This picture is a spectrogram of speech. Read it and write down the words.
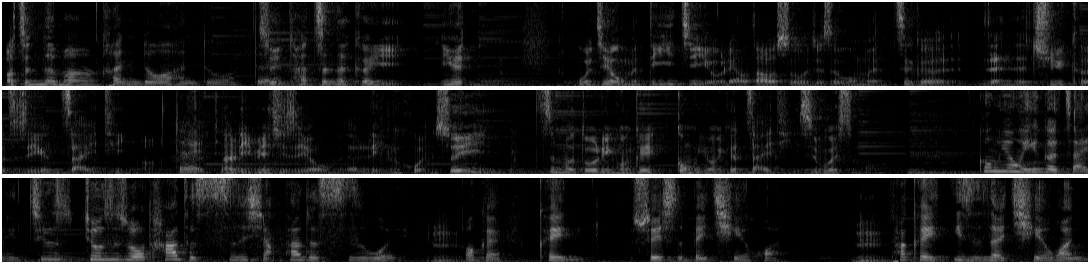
哦，真的吗？很多很多。对，所以他真的可以，因为我记得我们第一季有聊到说，就是我们这个人的躯壳只是一个载体嘛，对那里面其实有我们的灵魂，所以这么多灵魂可以共用一个载体是为什么？共用一个载体，就是就是说他的思想、他的思维嗯，OK，可以随时被切换，嗯他可以一直在切换。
